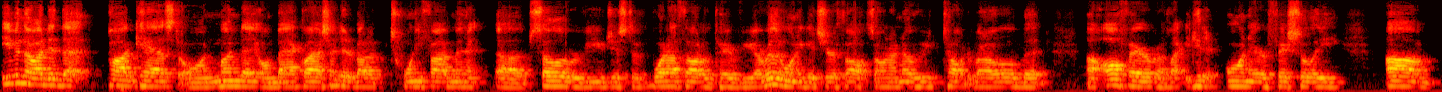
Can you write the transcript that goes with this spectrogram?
even though I did that podcast on Monday on Backlash. I did about a 25 minute uh, solo review just of what I thought of the pay per view. I really want to get your thoughts on. I know we talked about a little bit uh, off air, but I'd like to get it on air officially. Um,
